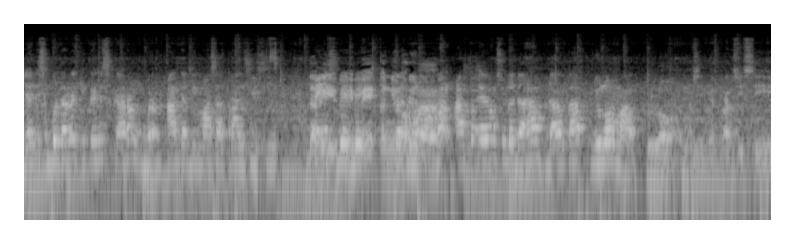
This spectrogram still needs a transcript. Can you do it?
Jadi sebenarnya kita ini sekarang berada di masa transisi Dari PSBB PP ke new normal. atau emang sudah dalam dalam tahap new normal? Belum masih ke transisi.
